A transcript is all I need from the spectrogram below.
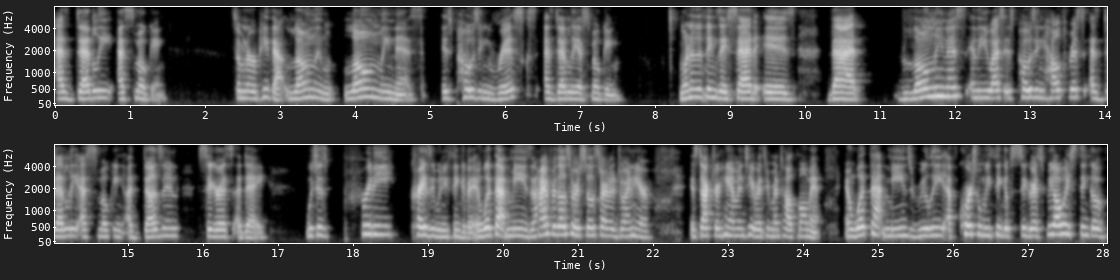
as deadly as smoking. So I'm going to repeat that. Lonely, loneliness is posing risks as deadly as smoking. One of the things they said is that loneliness in the US is posing health risks as deadly as smoking a dozen cigarettes a day, which is pretty crazy when you think of it. And what that means, and hi for those who are still starting to join here, is Dr. Hammond here with your mental health moment. And what that means really, of course, when we think of cigarettes, we always think of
